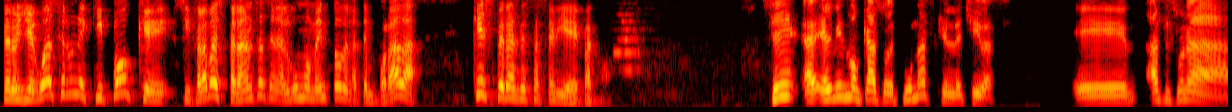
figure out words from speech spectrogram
Pero llegó a ser un equipo que cifraba esperanzas en algún momento de la temporada. ¿Qué esperas de esta serie, Paco? Sí, el mismo caso de Pumas que el de Chivas. Eh, haces una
